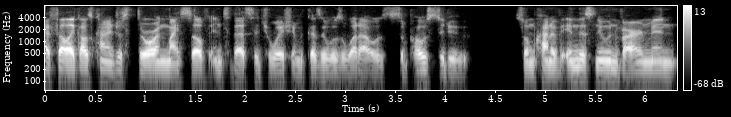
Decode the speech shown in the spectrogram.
I felt like I was kind of just throwing myself into that situation because it was what I was supposed to do. So I'm kind of in this new environment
